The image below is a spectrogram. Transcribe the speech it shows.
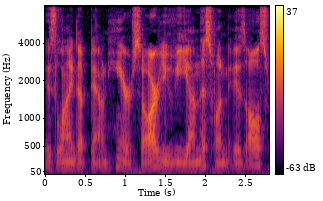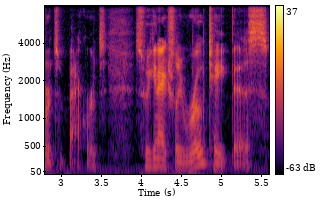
is lined up down here. So our UV on this one is all sorts of backwards. So we can actually rotate this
